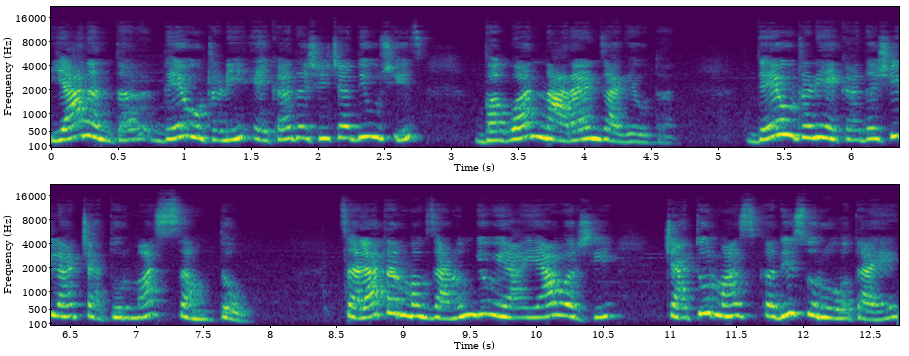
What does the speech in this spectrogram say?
यानंतर देव उठणी एकादशीच्या दिवशीच भगवान नारायण जागे होतात. देव उठणी एकादशीला चातुर्मास संपतो. चला तर मग जाणून घेऊया या वर्षी चातुर्मास कधी सुरू होत आहे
